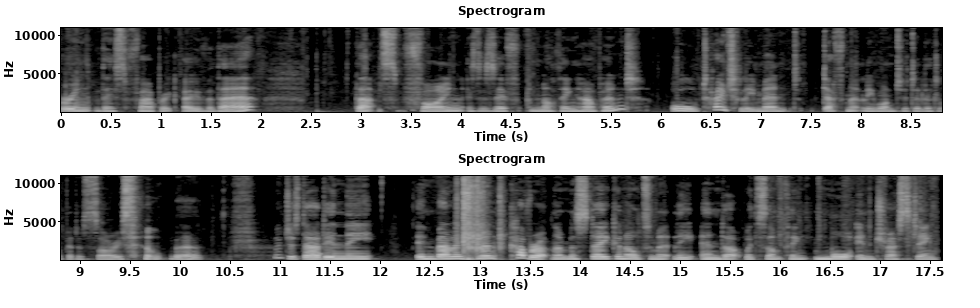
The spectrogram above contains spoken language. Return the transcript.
bring this fabric over there. That's fine, it's as if nothing happened. All totally meant, definitely wanted a little bit of sari silk there. We'll just add in the embellishment, cover up the mistake and ultimately end up with something more interesting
